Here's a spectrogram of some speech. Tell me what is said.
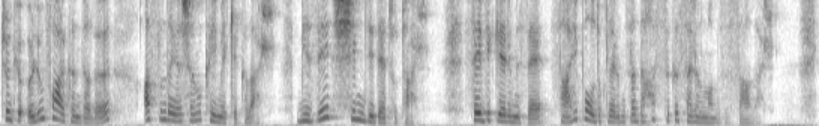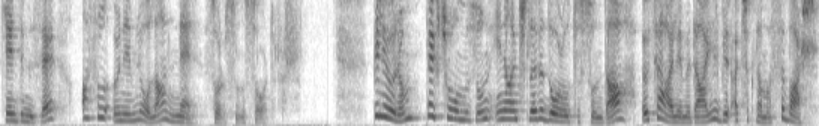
Çünkü ölüm farkındalığı aslında yaşamı kıymetli kılar. Bizi şimdi de tutar. Sevdiklerimize, sahip olduklarımıza daha sıkı sarılmamızı sağlar. Kendimize asıl önemli olan ne sorusunu sordurur. Biliyorum pek çoğumuzun inançları doğrultusunda öte aleme dair bir açıklaması var.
